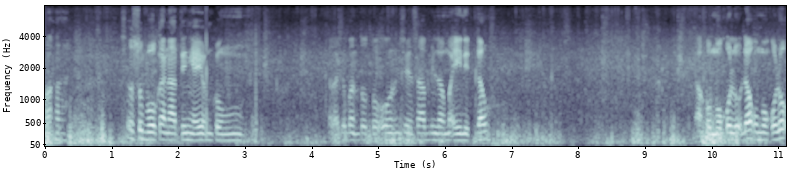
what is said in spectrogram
Baka. Susubukan natin ngayon kung talaga bang totoo yung sinasabi lang mainit daw. Ah, kumukulo daw, kumukulo.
